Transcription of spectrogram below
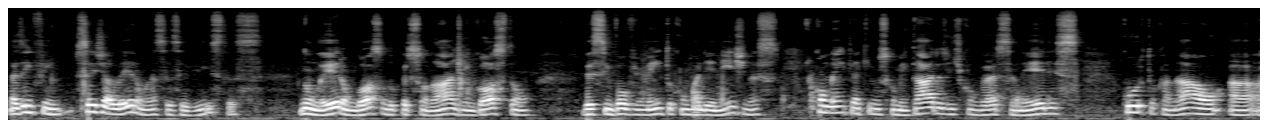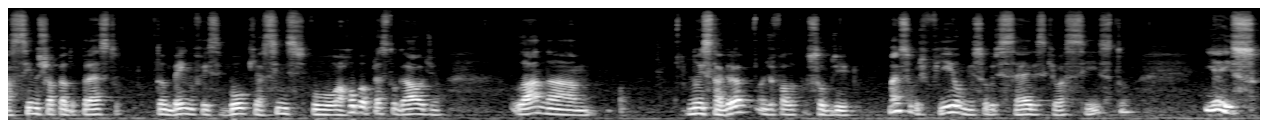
Mas enfim, vocês já leram essas revistas? Não leram? Gostam do personagem? Gostam desse envolvimento com alienígenas? Comentem aqui nos comentários, a gente conversa neles. Curta o canal, assina o Chapéu do Presto também no Facebook, assim o arroba Presto Gaudio lá na, no Instagram, onde eu falo sobre mais sobre filmes, sobre séries que eu assisto. E é isso.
